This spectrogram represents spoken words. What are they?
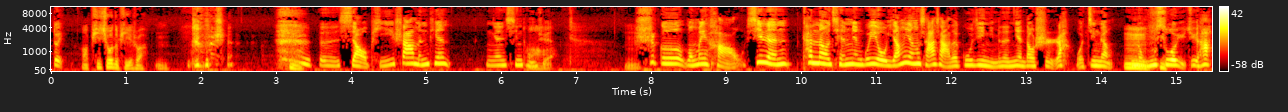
对啊，貔貅的貔是吧？嗯，这 不是，嗯，小皮沙门天，应该是新同学。哦师哥龙妹好，新人看到前面鬼友洋洋洒洒的，估计你们的念叨是啊，我尽量嗯浓缩语句哈。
